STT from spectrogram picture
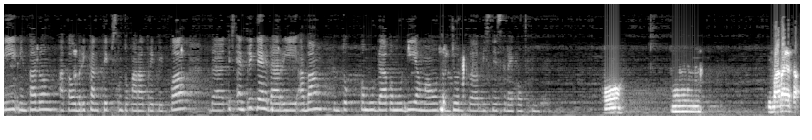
Ini minta dong atau berikan tips untuk para trip people ada tips and trick deh dari abang untuk pemuda-pemudi yang mau terjun ke bisnis kedai kopi. Oh. Hmm. Gimana ya kak?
